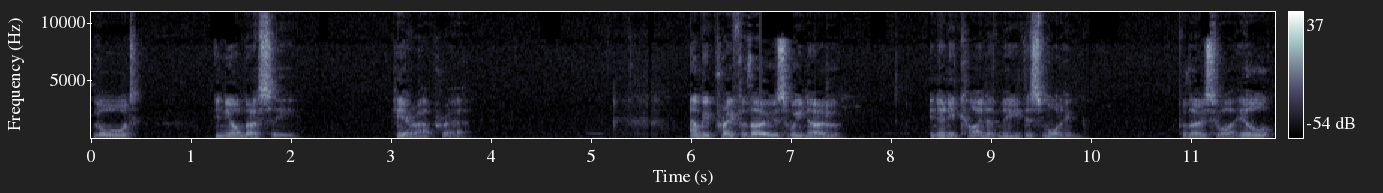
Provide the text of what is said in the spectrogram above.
Lord, in your mercy, hear our prayer. And we pray for those we know in any kind of need this morning, for those who are ill,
